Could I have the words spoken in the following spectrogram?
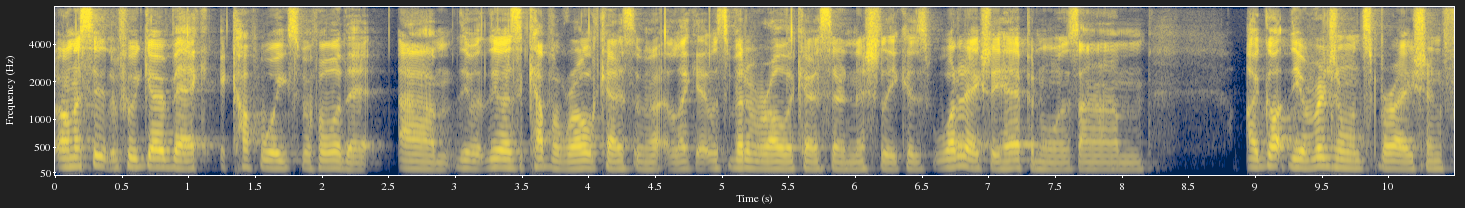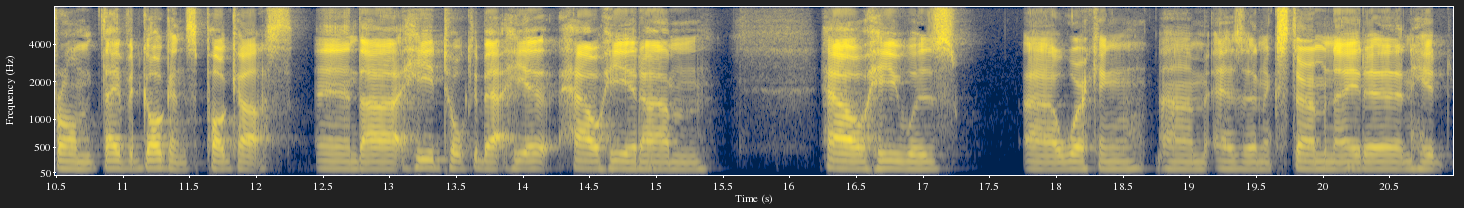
honestly, if we go back a couple weeks before that, um, there, was, there was a couple of roller coaster. Like, it was a bit of a roller coaster initially because what had actually happened was um, I got the original inspiration from David Goggins' podcast, and uh, he had talked about here how he had um, how he was uh, working um, as an exterminator, and he had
